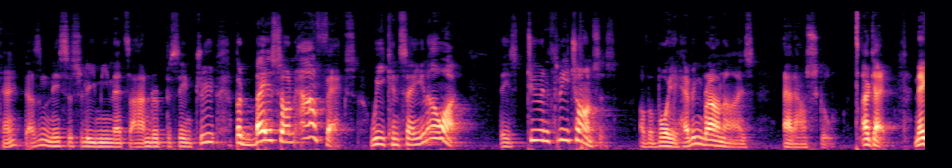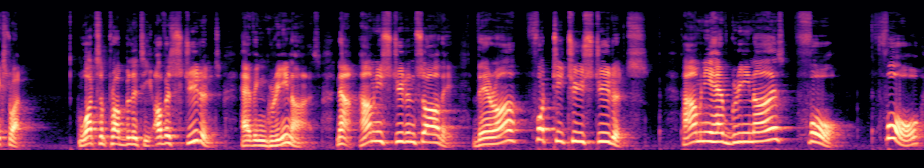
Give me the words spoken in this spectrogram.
Okay, doesn't necessarily mean that's 100% true, but based on our facts, we can say, you know what? There's two and three chances of a boy having brown eyes at our school. Okay, next one. What's the probability of a student having green eyes. Now, how many students are there? There are 42 students. How many have green eyes? Four. Four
